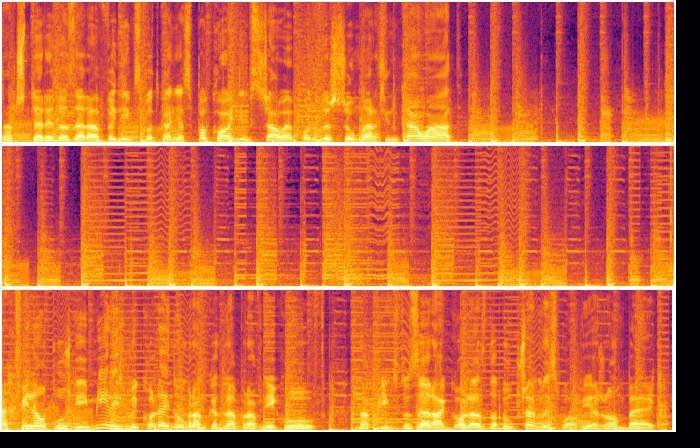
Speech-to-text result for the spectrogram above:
Na 4 do 0 wynik spotkania spokojnym strzałem podwyższył Marcin Kałat. A chwilę później mieliśmy kolejną bramkę dla prawników. Na 5 do 0 gola zdobył Przemysław Jarząbek.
